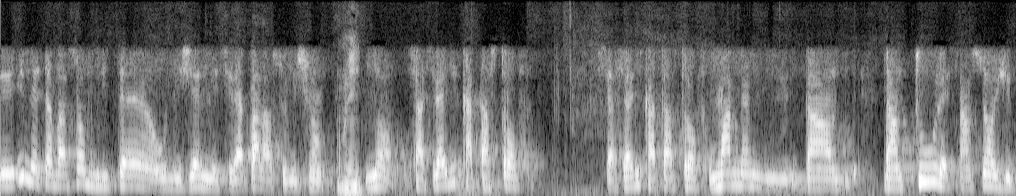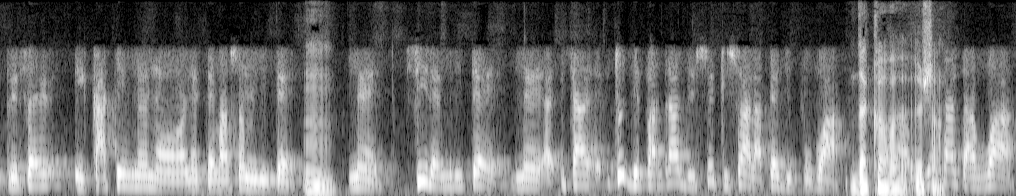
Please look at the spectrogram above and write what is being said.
une intervention militaire au Niger ne serait pas la solution. Oui. Non, ça serait une catastrophe. Ça serait une catastrophe. Moi-même, dans, dans toutes les sanctions, je préfère écarter même euh, l'intervention militaire. Hmm. Mais si les militaires, mais ça, tout dépendra de ceux qui sont à la tête du pouvoir. D'accord, vous Charles. Êtes savoir,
